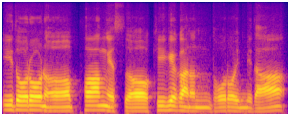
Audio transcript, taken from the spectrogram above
이 도로는 포항에서 기계 가는 도로입니다.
